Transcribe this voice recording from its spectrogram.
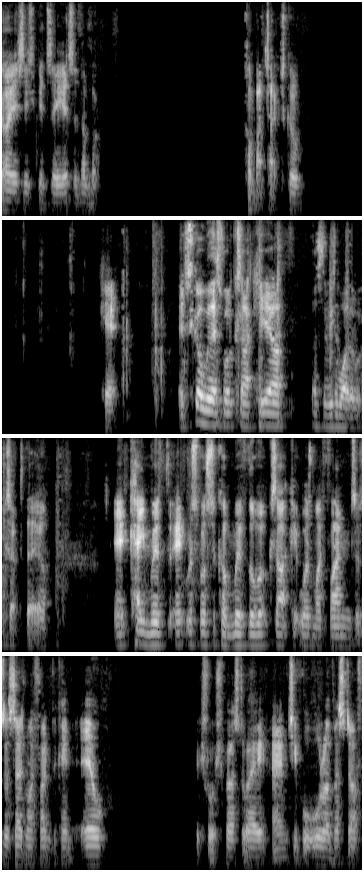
guys, as you can see, it's another combat tactical kit. It's go with this rucksack here. That's the reason why the rucksack's there. It came with, it was supposed to come with the rucksack. It was my friend's. As I said, my friend became ill before she passed away and she bought all of her stuff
